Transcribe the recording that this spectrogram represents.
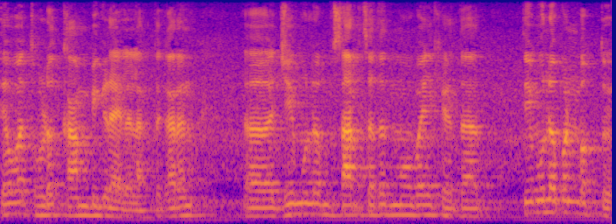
तेव्हा थोडं काम बिघडायला लागतं. कारण जे मुलं सार सतत मोबाईल खेळतात ते मुलं पण बघतोय.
